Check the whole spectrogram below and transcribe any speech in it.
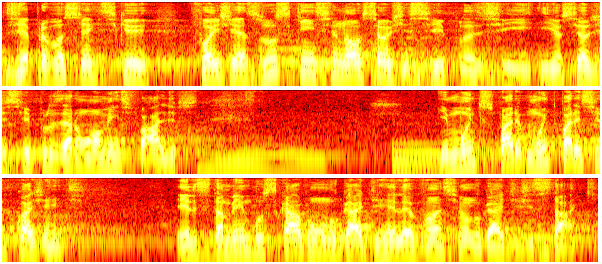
Dizer para vocês que foi Jesus que ensinou os seus discípulos, e, e os seus discípulos eram homens falhos, e muitos, muito parecido com a gente. Eles também buscavam um lugar de relevância, um lugar de destaque,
